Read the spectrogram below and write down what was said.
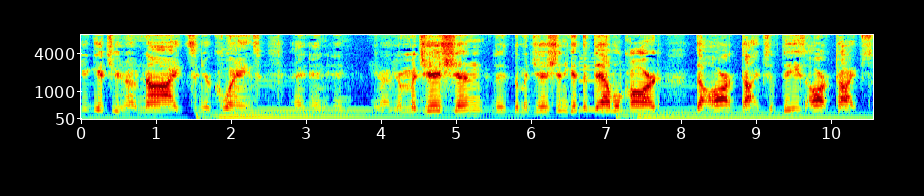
you get your you know knights and your queens, and and, and you know your magician, the, the magician. You get the devil card the archetypes. If these archetypes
